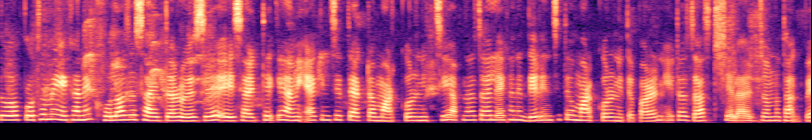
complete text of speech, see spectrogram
তো প্রথমে এখানে খোলা যে সাইডটা রয়েছে, এই সাইড থেকে আমি এক ইঞ্চিতে একটা মার্ক করে নিচ্ছি। আপনারা চাইলে এখানে দেড় ইঞ্চিতেও মার্ক করে নিতে পারেন। এটা জাস্ট সেলাইয়ের জন্য থাকবে।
